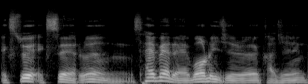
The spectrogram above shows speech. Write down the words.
XXL은 3배 레버리지를 가진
